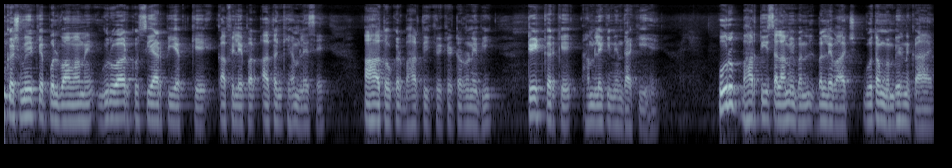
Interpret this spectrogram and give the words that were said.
कश्मीर के पुलवामा में गुरुवार को सीआरपीएफ के काफिले पर आतंकी हमले से आहत होकर भारतीय क्रिकेटरों ने भी ट्वीट करके हमले की निंदा की है। पूर्व भारतीय सलामी बल्लेबाज गौतम गंभीर ने कहा है,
